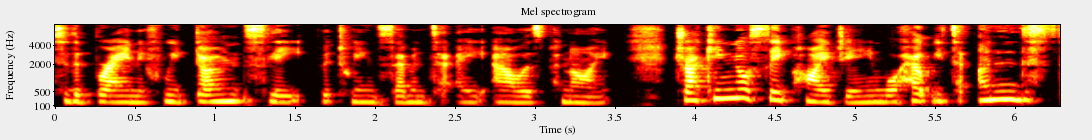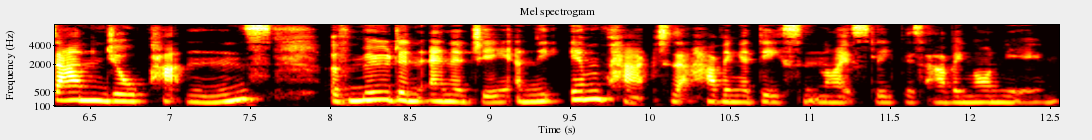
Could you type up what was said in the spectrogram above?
to the brain if we don't sleep between seven to eight hours per night. Tracking your sleep hygiene will help you to understand your patterns of mood and energy and the impact that having a decent night's sleep is having on you.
